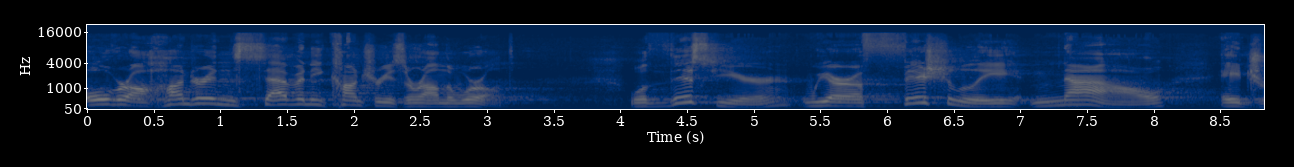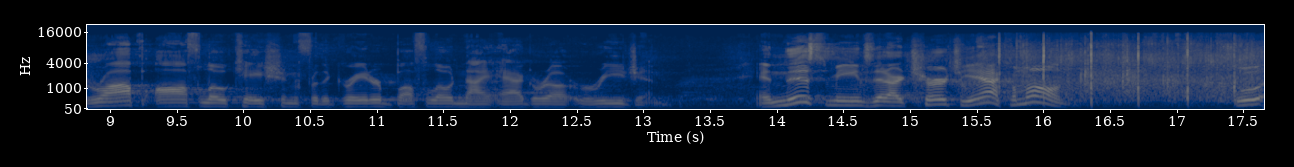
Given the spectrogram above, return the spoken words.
over 170 countries around the world. Well, this year, we are officially now a drop off location for the greater Buffalo Niagara region. And this means that our church, yeah, come on. Well,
